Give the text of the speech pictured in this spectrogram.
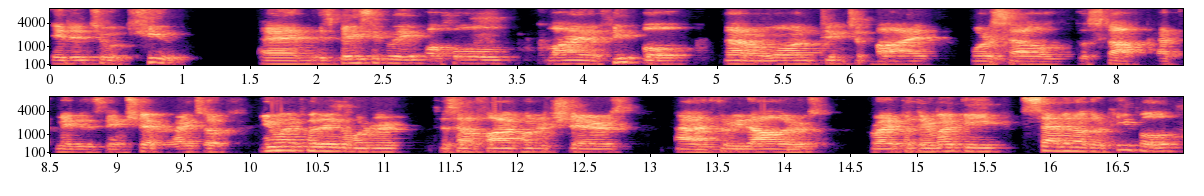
it into a queue, and it's basically a whole line of people that are wanting to buy or sell the stock at maybe the same share, right? So you might put in an order to sell 500 shares at three dollars, right? But there might be seven other people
